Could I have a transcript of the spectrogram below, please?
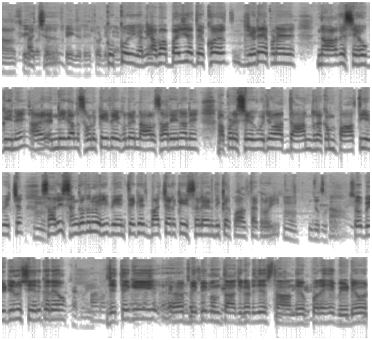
ਹਾਂ ਸੇਵਾ। ਤੁਹਾਨੂੰ ਭੇਜ ਰਹੇ ਤੁਹਾਡੇ ਕੋ-। ਕੋਈ ਗੱਲ ਨਹੀਂ। ਆ ਬਾਬਾ ਜੀ ਇਹ ਦੇਖੋ ਜਿਹੜੇ ਆਪਣੇ ਨਾਲ ਦੇ ਸਹਿਯੋਗੀ ਨੇ ਆ ਇੰਨੀ ਗੱਲ ਸੁਣ ਕੇ ਹੀ ਦੇਖ ਲਓ ਨਾਲ ਸਾਰੇ ਇਹਨਾਂ ਨੇ ਆਪਣੇ ਸਹਿਯੋਗ ਵਜੋਂ ਆ ਦਾਨ ਰਕਮ ਪਾਤੀ ਹੈ ਵਿੱਚ। ਸਾਰੀ ਸੰਗਤ ਨੂੰ ਇਹੀ ਬੇਨਤੀ ਹੈ ਕਿ ਵੱਧ ਚੜ ਕੇ ਹਿੱਸਾ ਲੈਣ ਦੀ ਕਿਰਪਾਲਤਾ ਕਰੋ ਜੀ। ਹੂੰ ਜ਼ਰੂਰ। ਸੋ ਵੀਡੀਓ ਨੂੰ ਸ਼ੇਅਰ ਕਰਿਓ ਜਿੱਥੇ ਕਿ ਅ, ਬੀਬੀ ਮੁਮਤਾਜਗੜ੍ਹ ਦੇ ਸਥਾਨ ਦੇ ਉੱਪਰ ਇਹ ਵੀਡੀਓ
